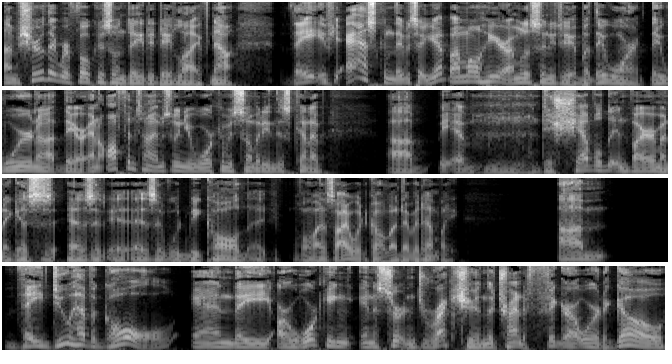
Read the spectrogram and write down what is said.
I'm sure they were focused on day to day life. Now, they, if you ask them, they would say, "Yep, I'm all here. I'm listening to you," but they weren't. They were not there. And oftentimes, when you're working with somebody in this kind of uh, um, disheveled environment, I guess as it, as it would be called, uh, well, as I would call it, evidently, um, they do have a goal and they are working in a certain direction. They're trying to figure out where to go,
